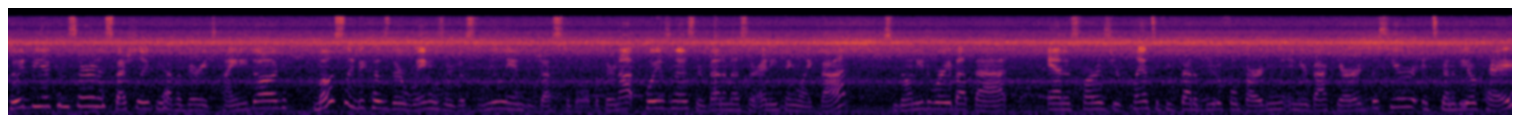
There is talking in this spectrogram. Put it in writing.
could be a concern, especially if you have a very tiny dog, mostly because their wings are just really indigestible, but they're not poisonous or venomous or anything like that, so you don't need to worry about that. And as far as your plants, if you've got a beautiful garden in your backyard this year, it's going to be okay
